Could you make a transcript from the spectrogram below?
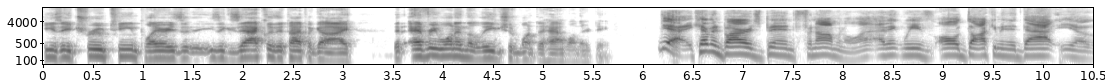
he is a true team player. He's a, he's exactly the type of guy that everyone in the league should want to have on their team. Yeah, Kevin Byard's been phenomenal. I, I think we've all documented that, you know,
